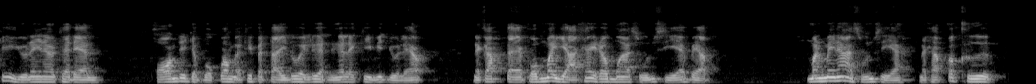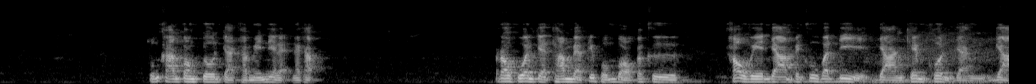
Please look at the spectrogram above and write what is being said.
ที่อยู่ในแนวชายแดน พร้อมที่จะปกป้องอธิปไตยด้วยเลือดเนื้อและชีวิตอยู่แล้วนะครับ แต่ผมไม่อยากให้เรามาสูญเสียแบบ มันไม่น่าสูญเสียนะครับ ก็คือ สงครามกองโจรจากเขมรนี่แหละนะครับ เราควรจะทำแบบที่ผมบอกก็คือ เข้าเวรยามเป็นคู่บัดดี้อย่างเข้มข้นอย่างอย่า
